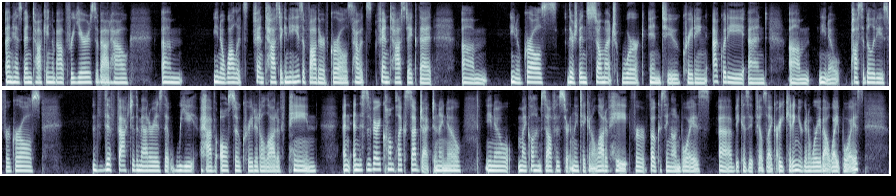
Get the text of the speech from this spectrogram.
and has been talking about for years about how, um, you know, while it's fantastic, and he's a father of girls, how it's fantastic that, um, you know, girls, there's been so much work into creating equity and, um, you know, possibilities for girls the fact of the matter is that we have also created a lot of pain. And and this is a very complex subject. And i know you know michael himself has certainly taken a lot of hate for focusing on boys uh, because it feels like are you kidding? You're going to worry about white boys.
